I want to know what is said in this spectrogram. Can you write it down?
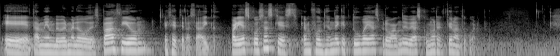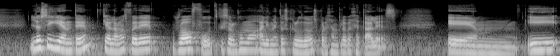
eh, también bebérmelo despacio, etc. O sea, hay varias cosas que es en función de que tú vayas probando y veas cómo reacciona tu cuerpo. Lo siguiente que hablamos fue de raw foods, que son como alimentos crudos, por ejemplo, vegetales. Em, y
